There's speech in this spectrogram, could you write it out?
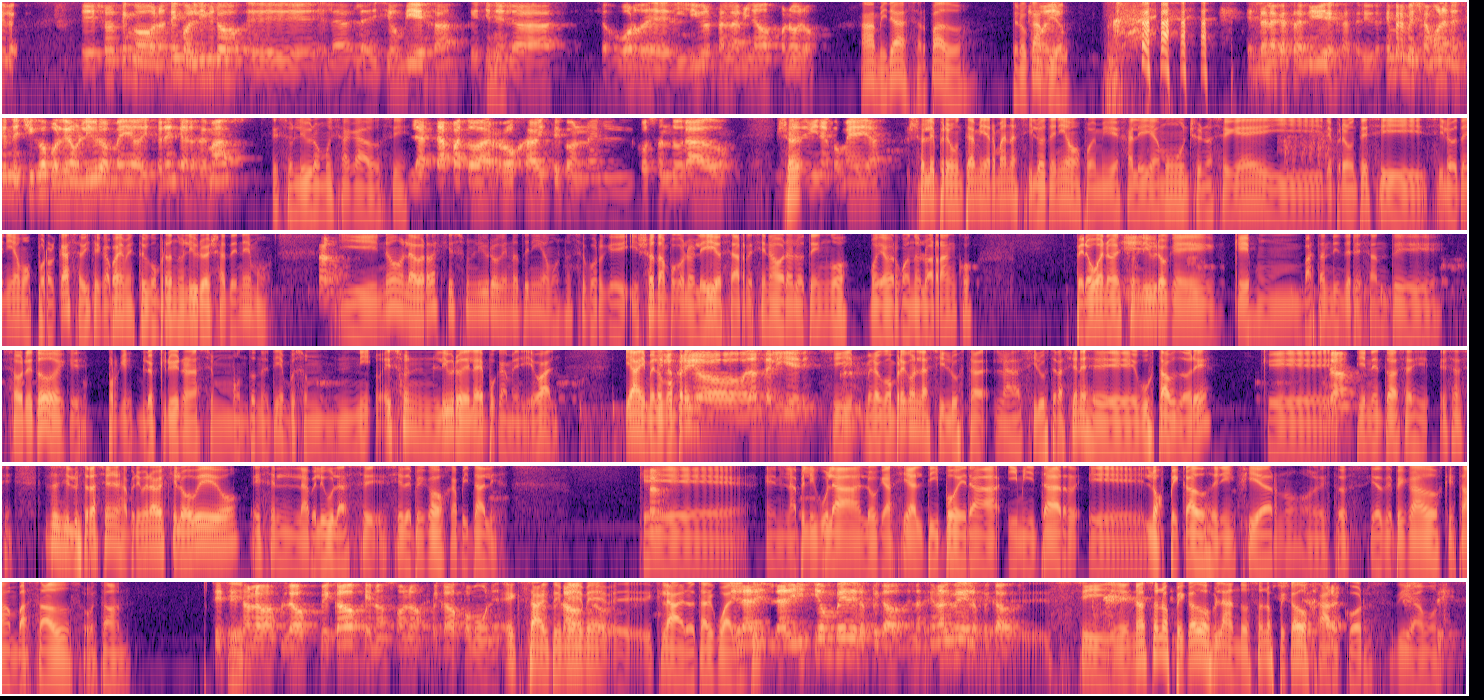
Eh, yo tengo, no tengo el libro, eh, la, la edición vieja, que Sí. tiene las, los bordes del libro, están laminados con oro. Ah, mirá, zarpado. Te lo Tengo cambio. Está en la casa de mi vieja ese libro. Siempre me llamó la atención de chico porque era un libro medio diferente a los demás. Es un libro muy sacado, sí. La tapa toda roja, viste, con el coso en dorado. Yo- La Divina Comedia. Yo le pregunté a mi hermana si lo teníamos, porque mi vieja leía mucho y no sé qué, y le pregunté si, si lo teníamos por casa, viste, capaz que me estoy comprando un libro que ya tenemos. Claro. Y no, la verdad es que es un libro que no teníamos, no sé por qué. Y yo tampoco lo leí, o sea, recién ahora lo tengo, voy a ver cuándo lo arranco. Pero bueno, es un Eh. libro que, que es bastante interesante, sobre todo de que, porque lo escribieron hace un montón de tiempo. Es un, es un libro de la época medieval. Y ay, me lo compré. escribió Dante Alighieri. Sí, me lo compré con las, ilustra- las ilustraciones de Gustave Doré, que Mirá. tiene todas esas, esas, esas ilustraciones. La primera vez que lo veo es en la película Siete Pecados Capitales. Que en la película lo que hacía el tipo era imitar eh, los pecados del infierno, o estos siete pecados que estaban basados o estaban Sí, sí, Sí. son los, los pecados que no son los pecados comunes. Exacto, y me- pecados- eh, claro, tal cual. la, Entonces- la división B de los pecados, el nacional B de los pecados. Sí, eh, no son los pecados blandos, son los pecados hardcore, digamos. Sí.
